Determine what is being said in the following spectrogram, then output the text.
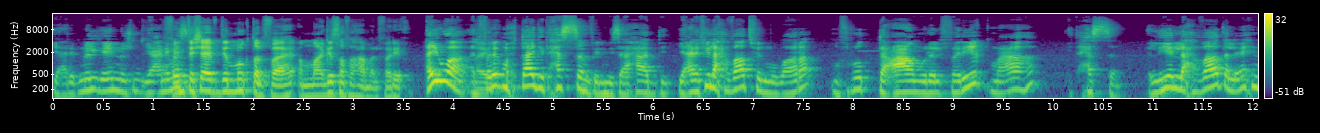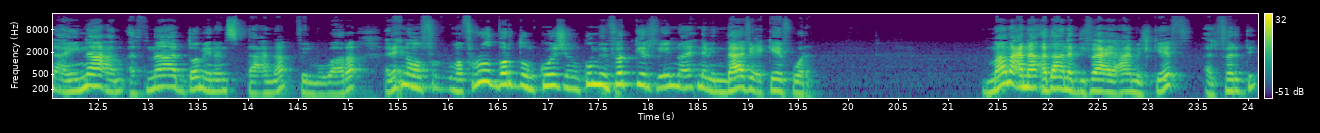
يعني بنلقى إنه يعني مثلا شايف دي النقطة الفاه... الناقصة فهم الفريق. أيوه الفريق أيوة. محتاج يتحسن في المساحات دي. يعني في لحظات في المباراة مفروض تعامل الفريق معاها يتحسن. اللي هي اللحظات اللي إحنا اي نعم أثناء ال dominance بتاعنا في المباراة. اللي إحنا المفروض برضه نكون نكون بنفكر في إنه إحنا بندافع كيف ورا. ما معنى ادائنا الدفاعي عامل كيف؟ الفردي.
